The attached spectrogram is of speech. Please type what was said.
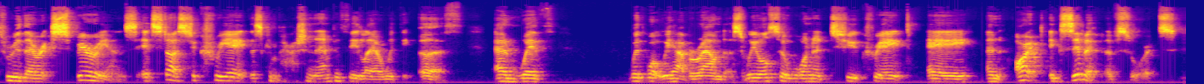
through their experience, it starts to create this compassion and empathy layer with the earth and with with what we have around us. We also wanted to create a an art exhibit of sorts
